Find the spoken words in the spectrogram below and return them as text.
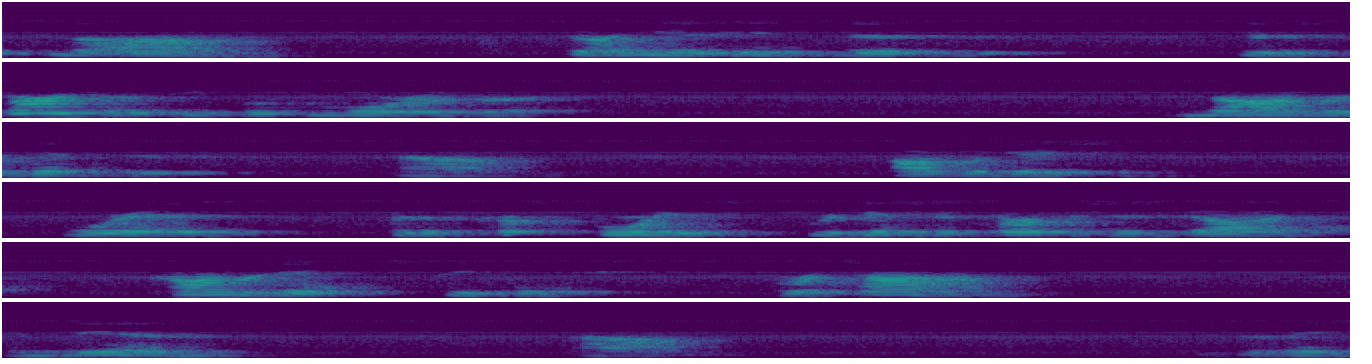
it's not, um, so I mean, it, the, the dispersion of people is more of a non-redemptive um, obligation, whereas for the for His redemptive purposes, God congregates people for a time, and then um, I think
